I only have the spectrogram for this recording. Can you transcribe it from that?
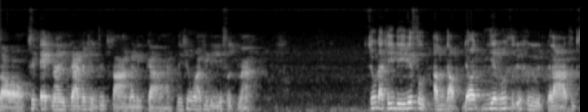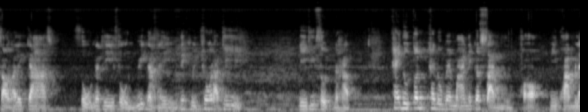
สองสิบเอ็ดนาฬิกาจนถึงสิบสามนาฬิกาในช่วงเวลาที่ดีที่สุดนะช่วงเวลาที่ดีที่สุดอันดับยอดเยี่ยมที่สุดก็คือเวลาสิบสองนาฬิกาศูนย์นาทีศูนย์วินาทีนี่คือช่วงเวลาที่ดีที่สุดนะครับแค่ดูต้นแค่ดูใบไม้นี่ก็สั่นเพราะมีความแร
